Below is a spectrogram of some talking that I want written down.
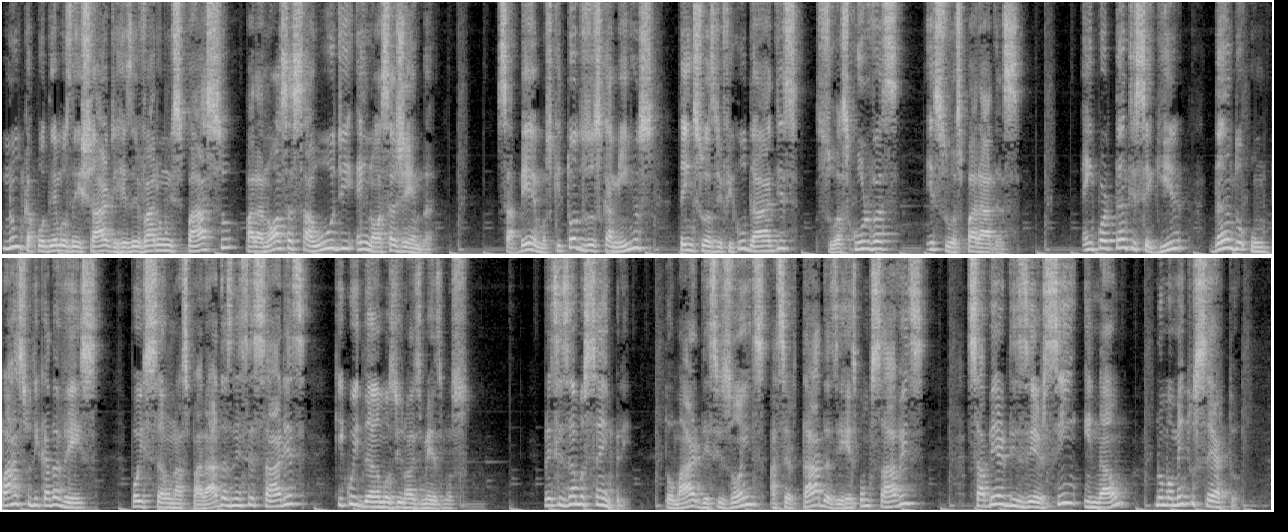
Nunca podemos deixar de reservar um espaço para a nossa saúde em nossa agenda. Sabemos que todos os caminhos têm suas dificuldades, suas curvas e suas paradas. É importante seguir dando um passo de cada vez, pois são nas paradas necessárias que cuidamos de nós mesmos. Precisamos sempre tomar decisões acertadas e responsáveis, saber dizer sim e não no momento certo,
